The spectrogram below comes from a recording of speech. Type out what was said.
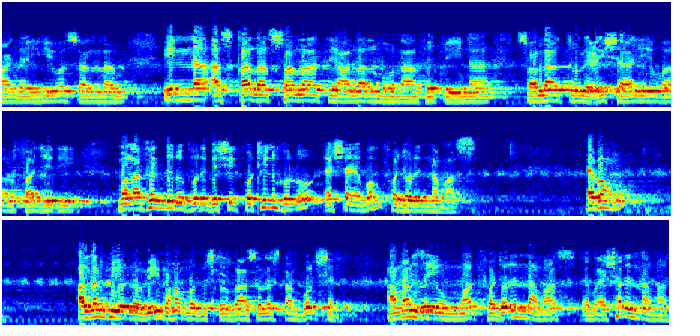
عليه وسلم إن أسقل الصلاة على المنافقين صلاة العشاء والفجر মোনাফেকদের উপরে বেশি কঠিন হল এশা এবং ফজরের নামাজ। এবং আল্লাহর প্রিয় নবী মোহাম্মদ মুস্তফা সাল্লাহ ইসলাম বলছেন, আমার যে উম্মত ফজরের নামাজ এবং এশারের নামাজ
